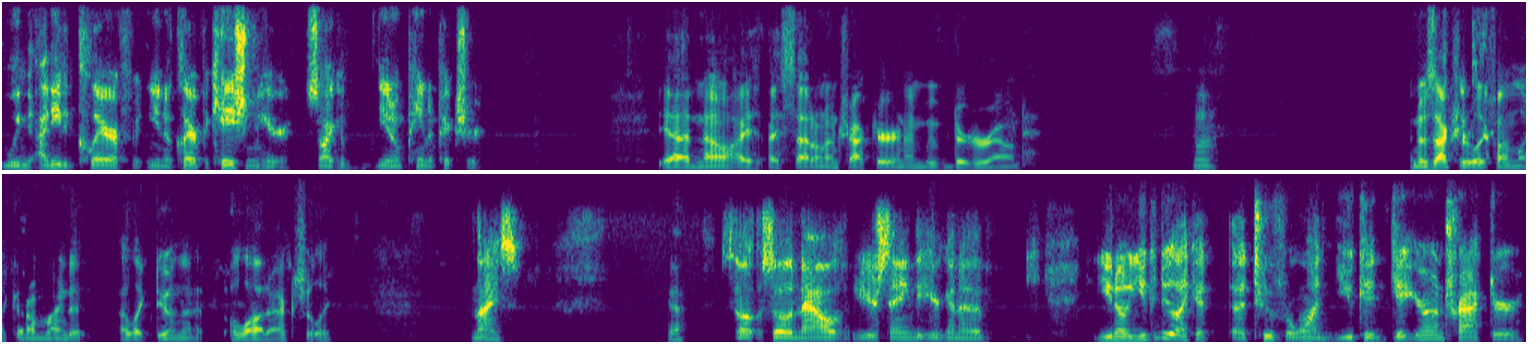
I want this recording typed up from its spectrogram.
we. I need a clarif you know clarification here so I could you know paint a picture. Yeah, no, I, I sat on a tractor and I moved dirt around. Hmm. And it was actually really fun. Like, I don't mind it. I like doing that a lot, actually. Nice. Yeah. So so now you're saying that you're gonna, you know, you could do like a, a two for one. You could get your own tractor,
